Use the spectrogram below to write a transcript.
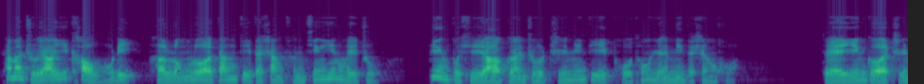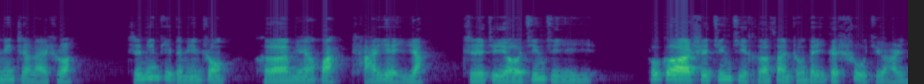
他们主要依靠武力和笼络当地的上层精英为主，并不需要关注殖民地普通人民的生活。对英国殖民者来说，殖民地的民众和棉花、茶叶一样，只具有经济意义，不过是经济核算中的一个数据而已。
